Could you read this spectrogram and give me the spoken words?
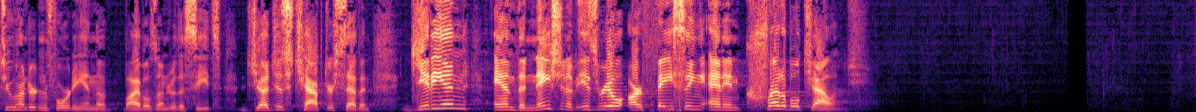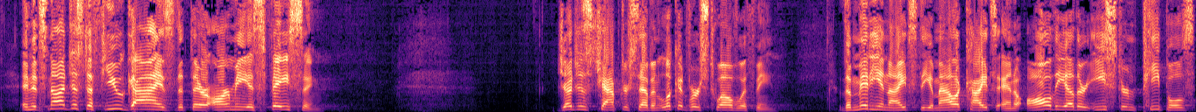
240 in the Bibles under the seats. Judges chapter 7. Gideon and the nation of Israel are facing an incredible challenge. And it's not just a few guys that their army is facing. Judges chapter 7, look at verse 12 with me. The Midianites, the Amalekites, and all the other eastern peoples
